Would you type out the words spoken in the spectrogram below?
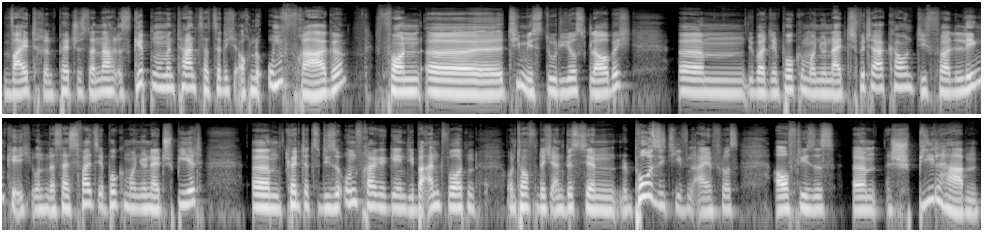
weiteren Patches danach. Es gibt momentan tatsächlich auch eine Umfrage von äh, Timi Studios, glaube ich, ähm, über den Pokémon Unite Twitter-Account. Die verlinke ich unten. Das heißt, falls ihr Pokémon Unite spielt, ähm, könnt ihr zu dieser Umfrage gehen, die beantworten und hoffentlich ein bisschen positiven Einfluss auf dieses ähm, Spiel haben.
